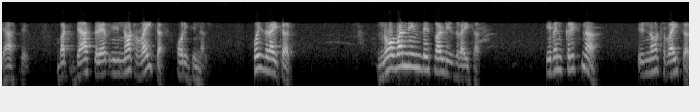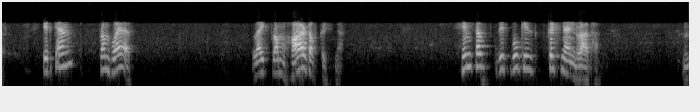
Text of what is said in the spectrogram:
Vyasdev, but Vyasdev is not writer original. Who is the writer? No one in this world is writer. Even Krishna is not writer. It can from where? Like from heart of Krishna. Himself, this book is Krishna and Radha. Hmm?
